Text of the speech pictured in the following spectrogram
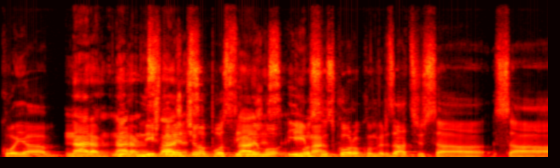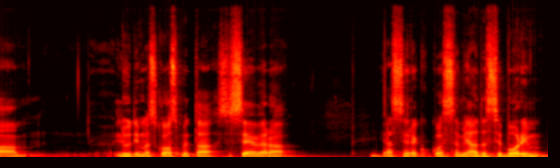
koja Naravno, naravno, ništa nećemo se, postignemo. Imao Ima- sam skoro konverzaciju sa, sa ljudima s Kosmeta, sa severa. Ja sam rekao ko sam ja da se borim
